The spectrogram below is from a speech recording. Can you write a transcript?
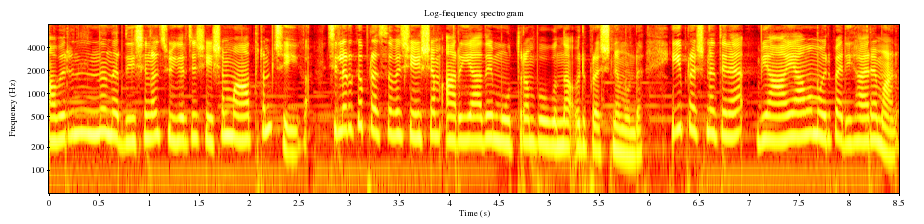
അവരിൽ നിന്ന് നിർദ്ദേശങ്ങൾ സ്വീകരിച്ച ശേഷം മാത്രം ചെയ്യുക. ചിലർക്ക് പ്രസവശേഷം അറിയാതെ മൂത്രം പോകുന്ന ഒരു പ്രശ്നമുണ്ട്. ഈ പ്രശ്നത്തിന് വ്യായാമം ഒരു പരിഹാരമാണ്.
